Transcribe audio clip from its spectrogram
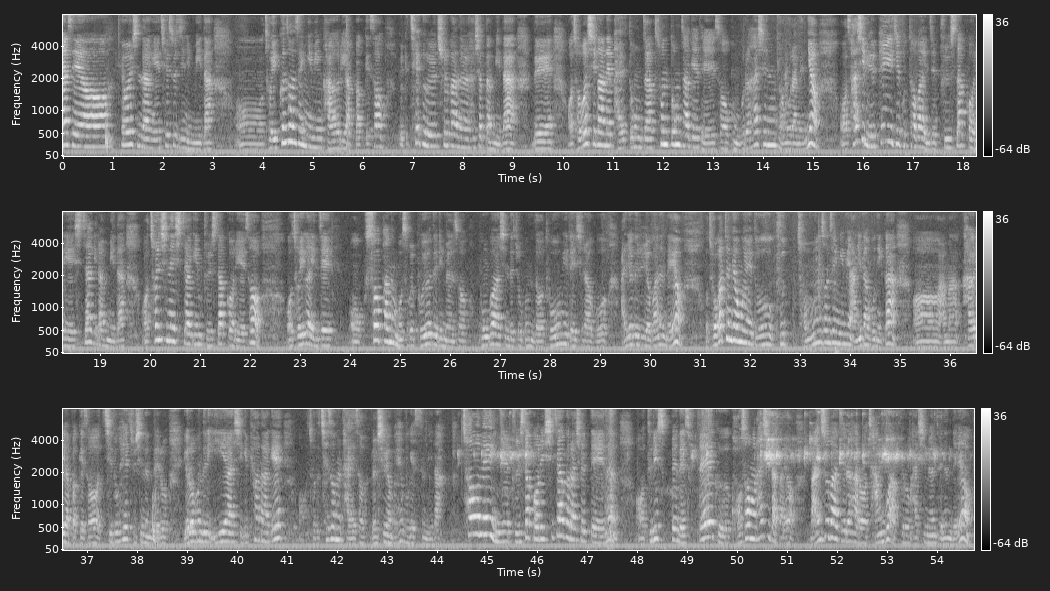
안녕하세요. 해월신당의 최수진입니다. 어, 저희 큰 선생님인 가을이 아빠께서 이렇게 책을 출간을 하셨답니다. 네, 어, 저번 시간에 발동작, 손동작에 대해서 공부를 하신 경우라면요. 어, 41페이지부터가 이제 불사거리의 시작이랍니다. 어, 천신의 시작인 불사거리에서 어, 저희가 이제 어, 수업하는 모습을 보여드리면서 공부하시는데 조금 더 도움이 되시라고 알려드리려고 하는데요. 어, 저 같은 경우에도 굿 전문 선생님이 아니다 보니까 어, 아마 가을이 아빠께서 지도해 주시는 대로 여러분들이 이해하시기 편하게 어, 저도 최선을 다해서 열심히 한번 해보겠습니다. 처음에 이제 불사거리 시작을 하실 때에는 어, 드리스페 네스페 그 거성을 하시다가요 만수바지를 하러 장구 앞으로 가시면 되는데요.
